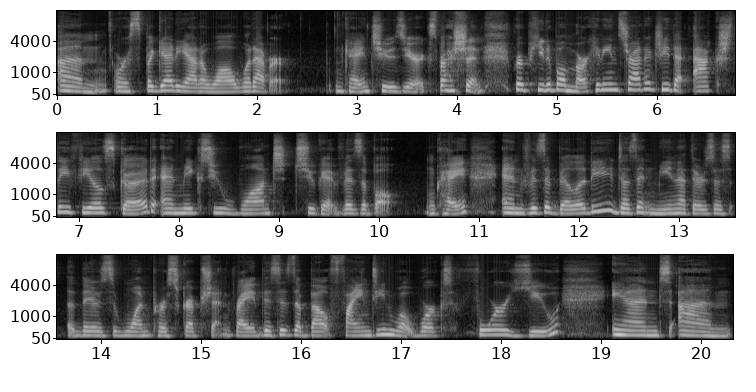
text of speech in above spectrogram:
Um, or spaghetti at a wall, whatever. Okay, choose your expression. Repeatable marketing strategy that actually feels good and makes you want to get visible. Okay. And visibility doesn't mean that there's a, there's one prescription, right? This is about finding what works for you and um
